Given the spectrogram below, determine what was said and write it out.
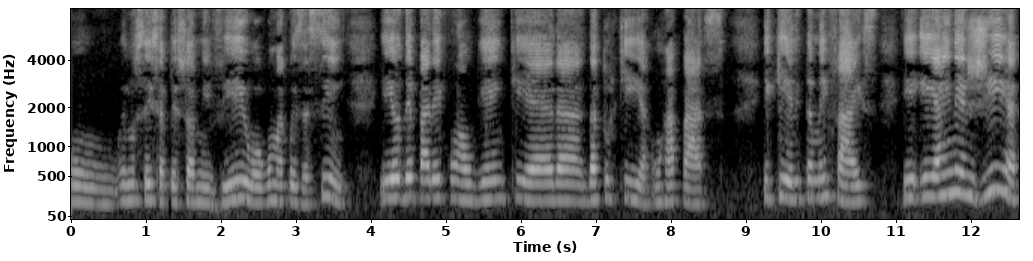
com, eu não sei se a pessoa me viu, alguma coisa assim, e eu deparei com alguém que era da Turquia, um rapaz, e que ele também faz. E, e, a energia,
